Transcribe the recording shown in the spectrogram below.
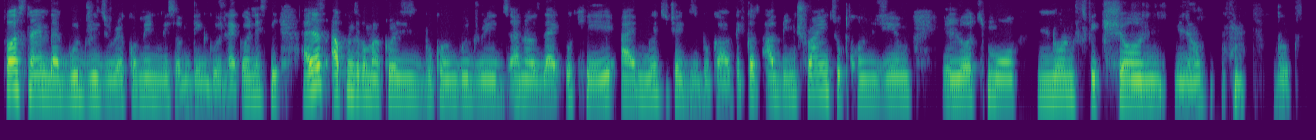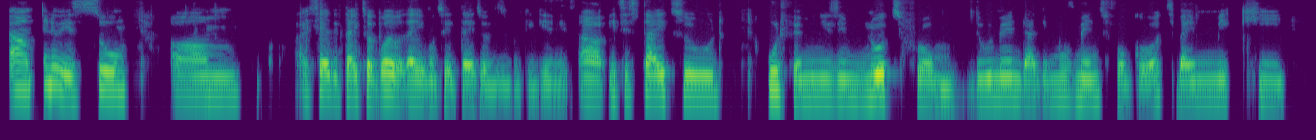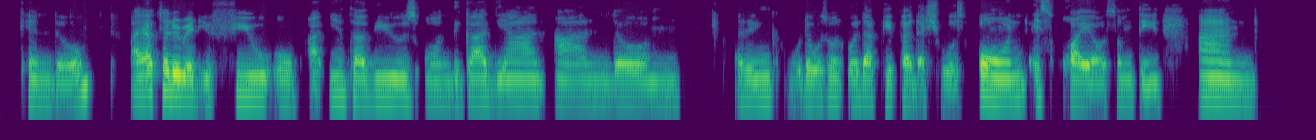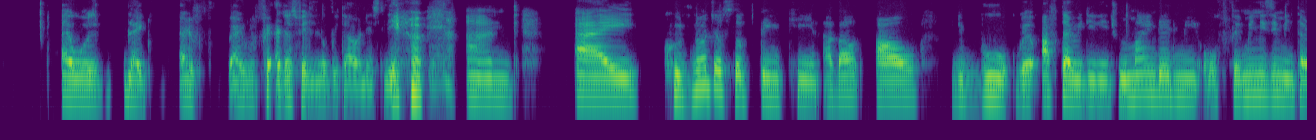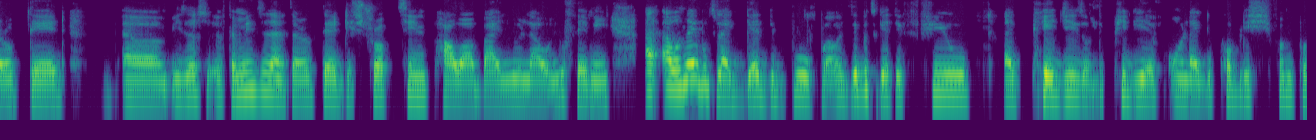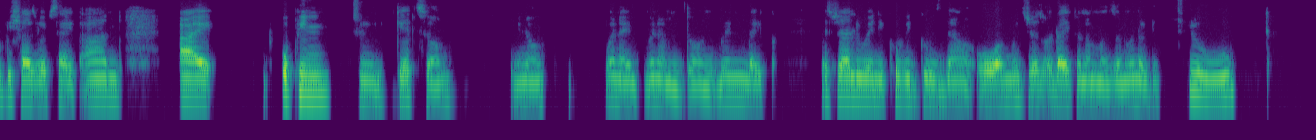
first time that Goodreads will recommend me something good. Like honestly, I just happened to come across this book on Goodreads and I was like, okay, I'm going to check this book out because I've been trying to consume a lot more non-fiction, you know, books. Um anyways, so um I said the title what I even say the title of this book again is uh it is titled Hood Feminism Notes from the Women That the Movement Forgot by Mikki Kendall. I actually read a few of her interviews on The Guardian and um, I think there was one other paper that she was on, Esquire or something. And I was like, I, I, I just fell in love with her, honestly. and I could not just stop thinking about how the book, well, after reading it, reminded me of Feminism Interrupted um is also feminism and interrupted disrupting power by lola olufemi. I, I was not able to like get the book but i was able to get a few like pages of the pdf on like the publish from the publisher's website and i hoping to get some you know when i when i'm done when like especially when the covid goes down or i'm going to just order it on amazon one of the two.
